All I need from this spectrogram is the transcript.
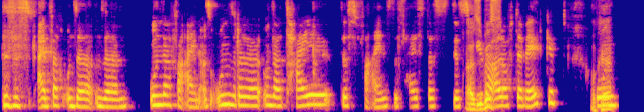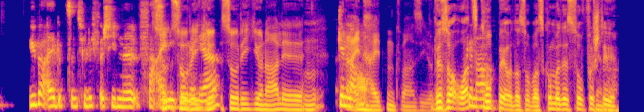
Das ist einfach unser, unser, unser Verein, also unsere, unser Teil des Vereins. Das heißt, dass das Also überall auf der Welt gibt Okay. und überall gibt es natürlich verschiedene So, Vereinigungen. so, regio ja? so regionale Mhm. Genau. Einheiten quasi. Oder? Wie so eine Ortsgruppe oder sowas, kann man das so verstehen? Genau.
